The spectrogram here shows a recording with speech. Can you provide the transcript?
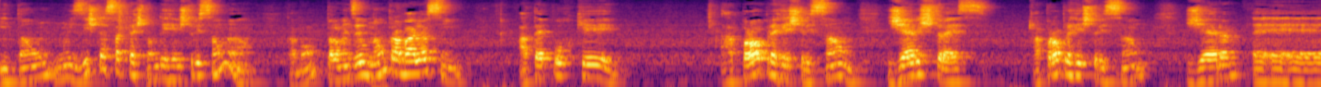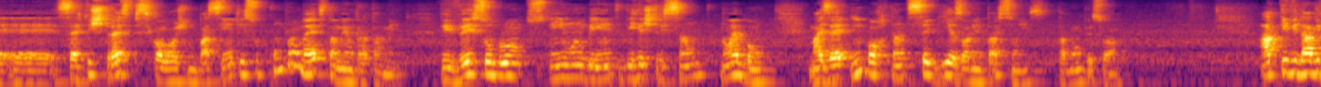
Então não existe essa questão de restrição não, tá bom? Pelo menos eu não trabalho assim. Até porque a própria restrição gera estresse. A própria restrição gera é, é, é, é, certo estresse psicológico no paciente e isso compromete também o tratamento. Viver um, em um ambiente de restrição não é bom, mas é importante seguir as orientações, tá bom, pessoal? Atividade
